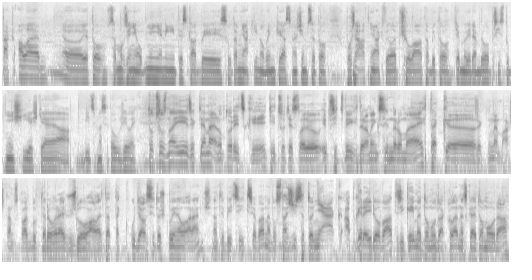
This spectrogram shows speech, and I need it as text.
tak ale uh, je to samozřejmě obměněný, ty skladby, jsou tam nějaké novinky a snažím se to pořád nějak vylepšovat, aby to těm lidem bylo přístupnější ještě a víc jsme si to užili. To, co znají, řekněme, notoricky, ti, co tě sledují i při tvých drumming syndromech, tak uh, řekněme, máš tam skladbu, kterou hraješ už dlouhá léta, tak udělal si trošku jinou aranž na ty bicí třeba, nebo snažíš se to nějak upgradeovat, říkejme tomu takhle, dneska je to móda?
